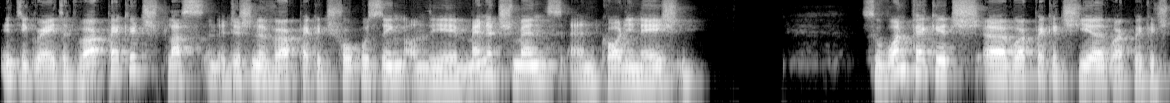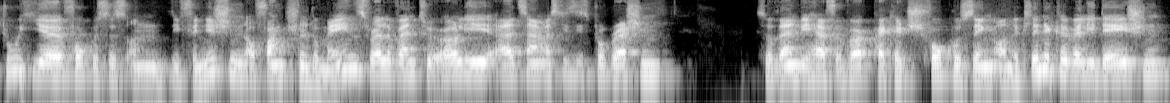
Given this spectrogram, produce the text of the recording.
integrated work package plus an additional work package focusing on the management and coordination. So one package, uh, work package here, work package two here focuses on definition of functional domains relevant to early Alzheimer's disease progression. So then we have a work package focusing on the clinical validation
